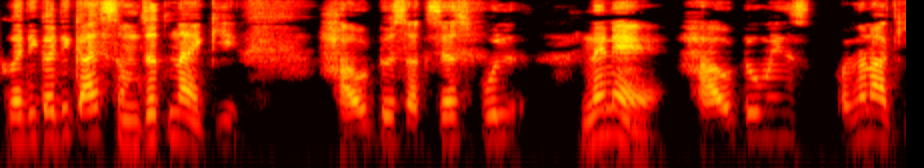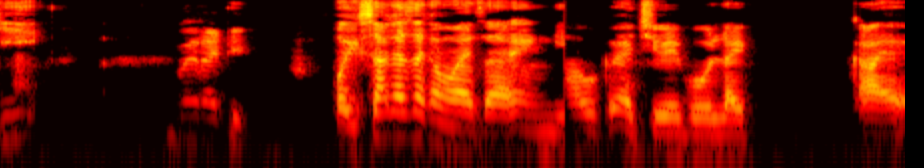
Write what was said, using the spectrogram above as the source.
कधी कधी काय समजत नाही की हाऊ टू सक्सेसफुल नाही नाही. हाऊ टू मीन्स बोलतो ना की मराठी पैसा कसा कमवायचा Hindi how to achieve a goal like काय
